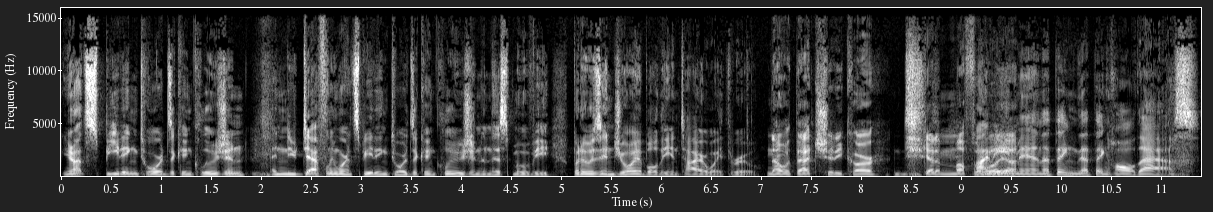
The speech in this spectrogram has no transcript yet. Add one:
you're not speeding towards a conclusion mm-hmm. and you definitely weren't speeding towards a conclusion in this movie but it was enjoyable the entire way through Not with that shitty car. Get a muffler, i mean ya? man that thing that thing hauled ass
